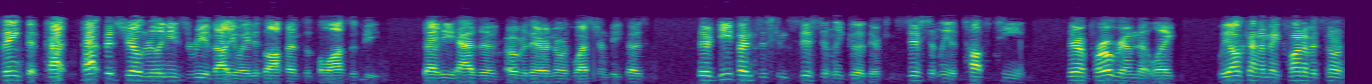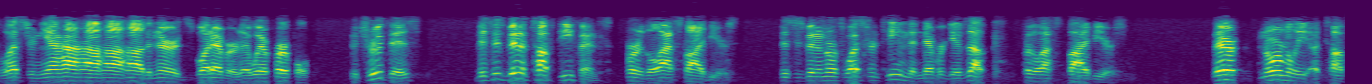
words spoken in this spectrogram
think that Pat Pat Fitzgerald really needs to reevaluate his offensive philosophy that he has a, over there at Northwestern because their defense is consistently good. They're consistently a tough team. They're a program that like we all kind of make fun of. It's Northwestern, yeah, ha ha ha ha, the nerds, whatever. They wear purple. The truth is, this has been a tough defense for the last five years. This has been a Northwestern team that never gives up for the last five years. They're normally a tough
